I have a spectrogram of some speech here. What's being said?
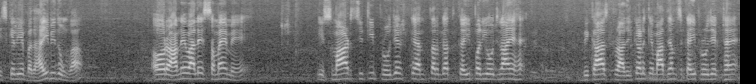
इसके लिए बधाई भी दूँगा। और आने वाले समय में स्मार्ट सिटी प्रोजेक्ट के अंतर्गत कई परियोजनाएँ हैं। विकास प्राधिकरण के माध्यम से कई प्रोजेक्ट हैं।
